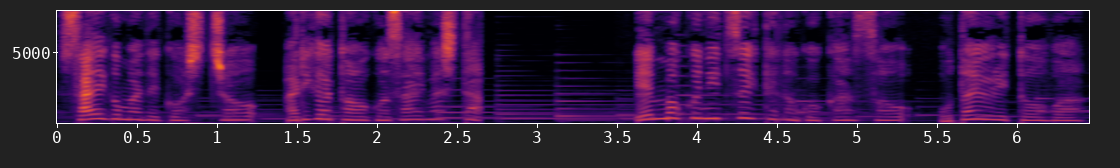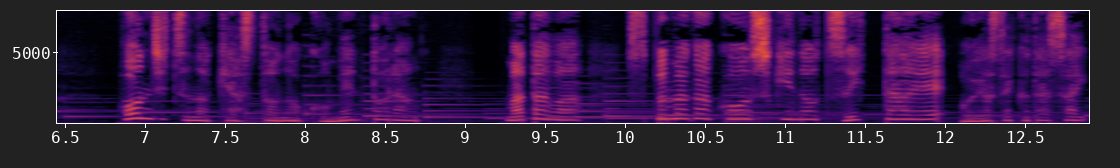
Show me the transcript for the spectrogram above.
最後までご視聴ありがとうございました。演目についてのご感想、お便り等は本日のキャストのコメント欄、またはスプマガ公式のツイッターへお寄せください。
